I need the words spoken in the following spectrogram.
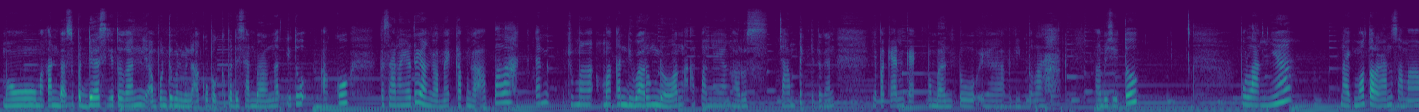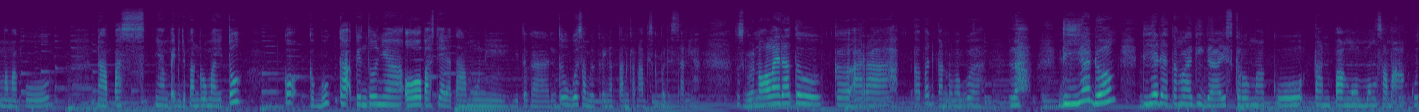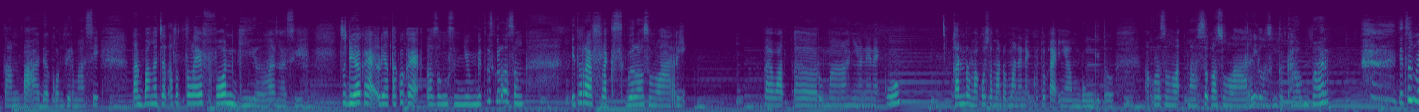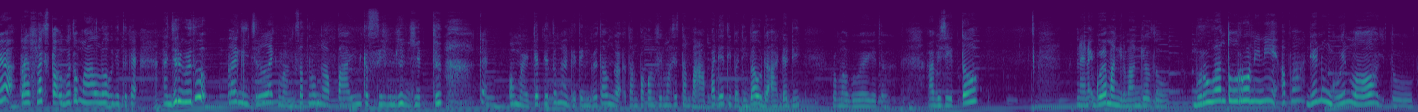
Mau makan bakso pedas gitu kan. Ya ampun tuh bener-bener aku kepedesan banget. Itu aku ke sananya tuh yang nggak makeup nggak apalah. Kan cuma makan di warung doang apanya yang harus cantik gitu kan. Ya pakaian kayak pembantu ya begitulah. Habis itu pulangnya naik motor kan sama mamaku Nah pas nyampe di depan rumah itu kok kebuka pintunya? Oh pasti ada tamu nih gitu kan. Itu gue sambil keringetan karena abis kepedesan ya. Terus gue noleh dah tuh ke arah apa depan rumah gue. Lah dia dong. Dia datang lagi guys ke rumahku tanpa ngomong sama aku tanpa ada konfirmasi tanpa ngechat atau telepon. Gila gak sih? Terus dia kayak lihat aku kayak langsung senyum gitu. Terus gue langsung itu refleks gue langsung lari lewat uh, rumahnya nenekku. Kan rumahku sama rumah nenekku tuh kayak nyambung gitu. Aku langsung la masuk langsung lari langsung ke kamar. Itu sebenarnya refleks kalau gue tuh malu gitu kayak anjir gue tuh lagi jelek bangsat lu ngapain ke sini gitu. Kayak oh my god dia tuh ngagetin gue tau nggak? Tanpa konfirmasi tanpa apa dia tiba-tiba udah ada di rumah gue gitu. Habis itu nenek gue manggil-manggil tuh buruan turun ini apa dia nungguin loh gitu.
